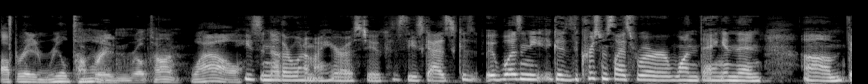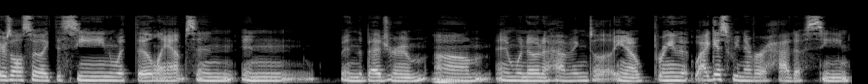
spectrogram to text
operated in real time. Operated in real time. Wow. He's another one of my heroes too, because these guys, because it wasn't because the Christmas lights were one thing, and then um, there's also like the scene with the lamps and in in the bedroom, mm-hmm. um, and Winona having to, you know, bring the, I guess we never had a scene.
